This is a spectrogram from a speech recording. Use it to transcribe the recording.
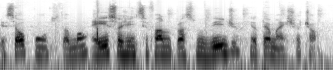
Esse é o ponto, tá bom? É isso, a gente se fala no próximo vídeo e até mais. Tchau, tchau.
